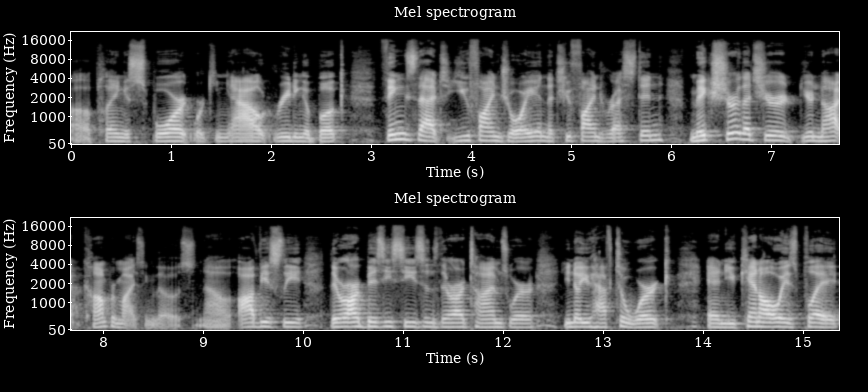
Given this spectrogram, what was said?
uh, playing a sport, working out, reading a book, things that you find joy in, that you find rest in. Make sure that you're you're not compromising those. Now, obviously, there are busy seasons. There are times where you know you have to work and you can't always play,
